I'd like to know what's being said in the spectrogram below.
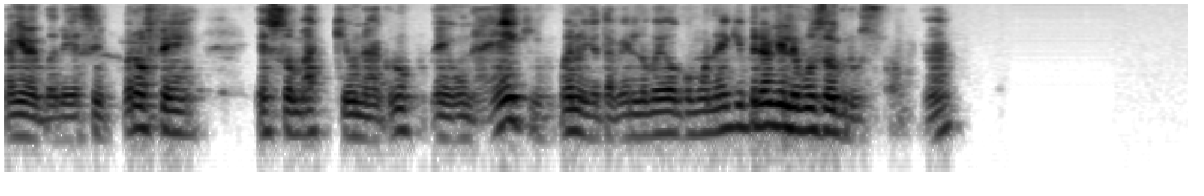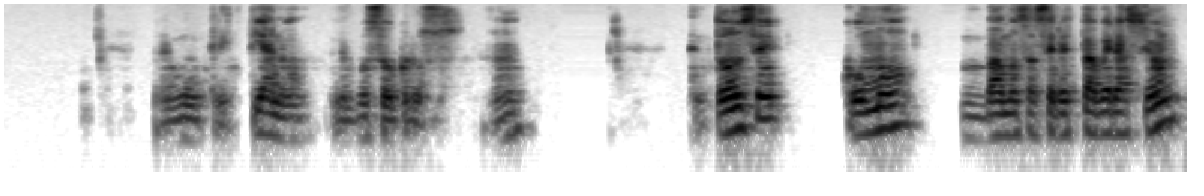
aquí me podría decir, profe, eso más que una cruz, es una X. Bueno, yo también lo veo como una X, pero alguien le puso cruz. ¿eh? Algún cristiano le puso cruz. ¿eh? Entonces, ¿cómo vamos a hacer esta operación?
